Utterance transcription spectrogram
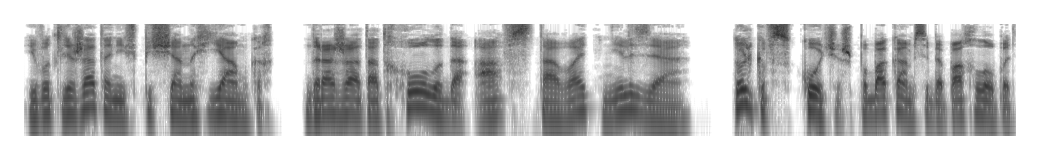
И вот лежат они в песчаных ямках, дрожат от холода, а вставать нельзя. Только вскочишь, по бокам себя похлопать,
